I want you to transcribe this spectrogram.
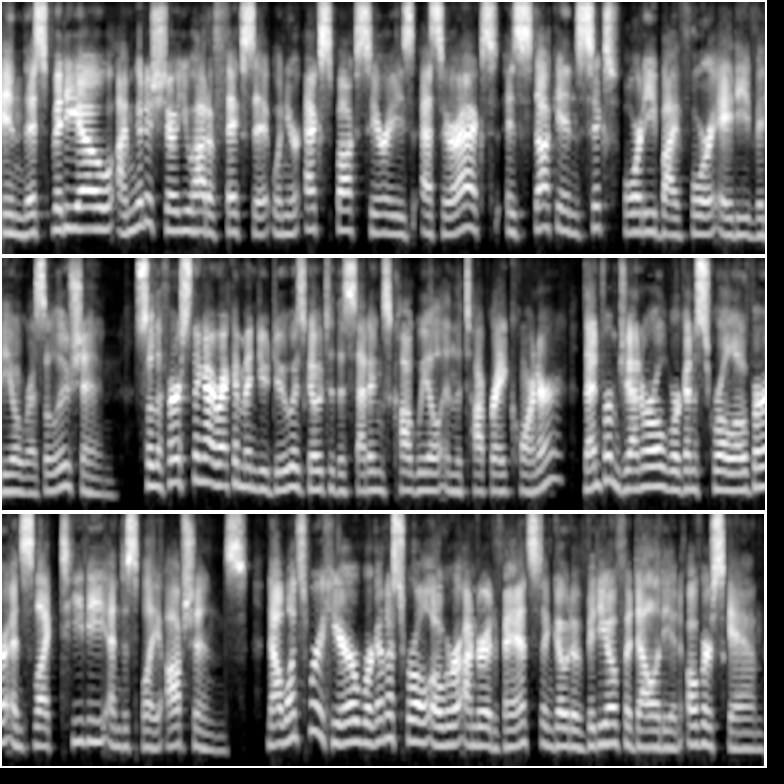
In this video, I'm going to show you how to fix it when your Xbox Series S or X is stuck in 640 by 480 video resolution. So the first thing I recommend you do is go to the settings cogwheel in the top right corner. Then from general, we're going to scroll over and select TV and display options. Now, once we're here, we're going to scroll over under advanced and go to video fidelity and overscan.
